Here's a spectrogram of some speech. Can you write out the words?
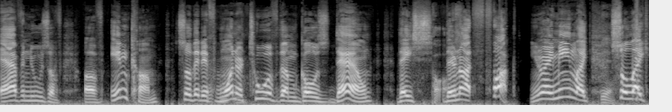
avenues of of income, so that if one or two of them goes down, they they're not fucked. You know what I mean? Like Yeah. so like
